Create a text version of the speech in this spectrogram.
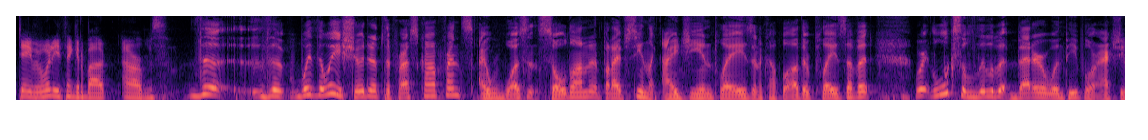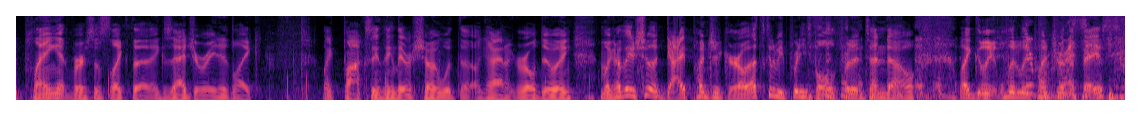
David, what are you thinking about Arms? The the way the way he showed it at the press conference, I wasn't sold on it, but I've seen like IGN plays and a couple other plays of it where it looks a little bit better when people are actually playing it versus like the exaggerated like like boxing thing they were showing with the, a guy and a girl doing. I'm like, are they gonna show a guy punch a girl? That's gonna be pretty bold for Nintendo. like, like literally They're punch her in the face.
